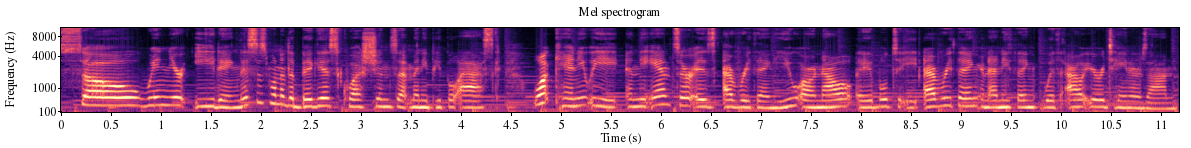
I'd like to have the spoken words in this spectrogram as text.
So, when you're eating, this is one of the biggest questions that many people ask. What can you eat? And the answer is everything. You are now able to eat everything and anything without your retainers on.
